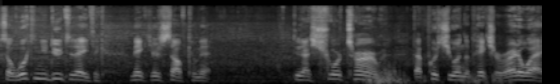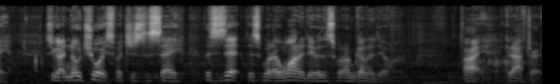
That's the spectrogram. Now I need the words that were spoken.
So what can you do today to make yourself commit? Do that short term that puts you in the picture right away. So you got no choice but just to say, this is it. This is what I want to do. This is what I'm going to do. All right, get after it.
